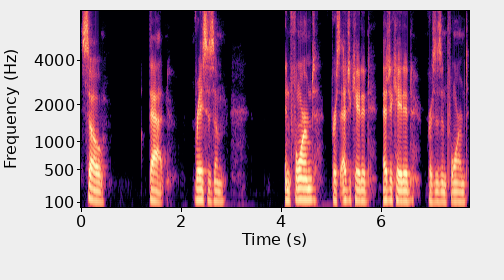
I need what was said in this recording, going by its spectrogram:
So that racism, informed versus educated, educated versus informed.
